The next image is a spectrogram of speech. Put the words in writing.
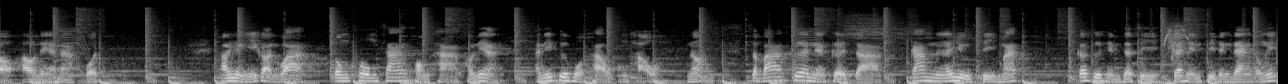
ต่อเขาในอนาคต เอาอย่างนี้ก่อนว่าตรงโครงสร้างของขาเขาเนี่ยอันนี้คือหัวเข่าของเขาเนาะสะบ้าเคลื่อนเนี่ยเกิดจากกล้ามเนื้ออยู่ 4 มัด ก็คือเห็นจะสีจะเห็นสีแดงๆ ตรงนี้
